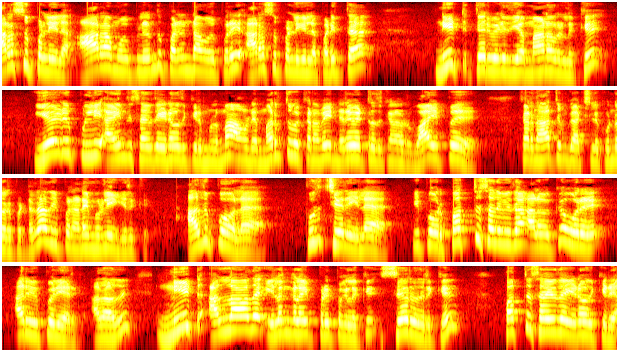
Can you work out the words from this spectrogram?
அரசு பள்ளியில் ஆறாம் வகுப்பிலேருந்து பன்னெண்டாம் வகுப்பு வரை அரசு பள்ளிகளில் படித்த நீட் தேர்வு எழுதிய மாணவர்களுக்கு ஏழு புள்ளி ஐந்து சதவீத இடஒதுக்கீடு மூலமாக அவங்களுடைய மருத்துவ கனவை நிறைவேற்றுவதற்கான ஒரு வாய்ப்பு கடந்த அதிமுக ஆட்சியில் கொண்டு வரப்பட்டது. அது இப்போ நடைமுறையிலையும் இருக்குது அதுபோல் புதுச்சேரியில் இப்போ ஒரு பத்து சதவீத அளவுக்கு ஒரு அறிவிப்பு வெளியாயிருக்கு. இருக்குது அதாவது நீட் அல்லாத இளங்கலை படிப்புகளுக்கு சேருவதற்கு பத்து சதவீத இடஒதுக்கீடு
